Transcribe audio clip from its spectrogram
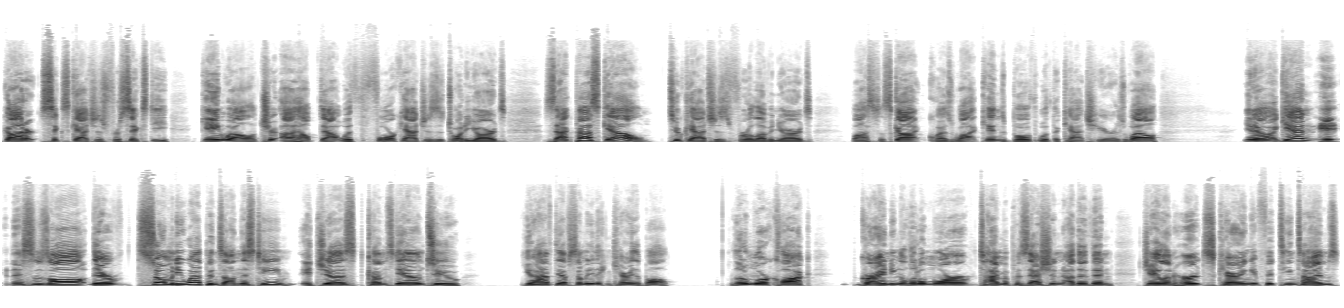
Goedert, six catches for 60. Gainwell uh, helped out with four catches at 20 yards. Zach Pascal, two catches for 11 yards. Boston Scott, Quez Watkins, both with a catch here as well. You know, again, it, this is all there are so many weapons on this team. It just comes down to you have to have somebody that can carry the ball. A little more clock, grinding, a little more time of possession other than Jalen Hurts carrying it 15 times,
